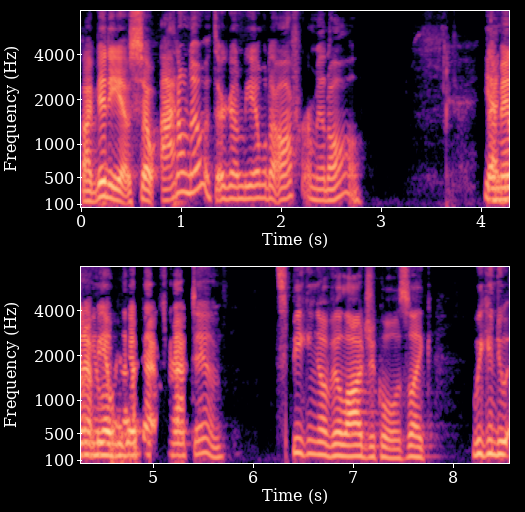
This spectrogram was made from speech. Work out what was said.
by video. So I don't know if they're going to be able to offer him at all. Yeah, they may not be able to get that fact in. Speaking of illogical, it's like we can do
